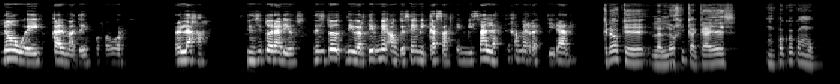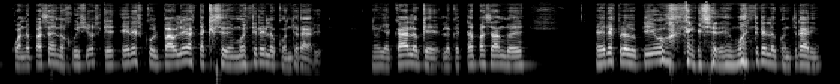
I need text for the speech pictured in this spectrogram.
no, güey, cálmate, por favor. Relaja. Necesito horarios. Necesito divertirme, aunque sea en mi casa, en mi sala. Déjame respirar. Creo que la lógica acá es un poco como cuando pasa en los juicios, que eres culpable hasta que se demuestre lo contrario. ¿No? Y acá lo que, lo que está pasando es, eres productivo hasta que se demuestre lo contrario.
